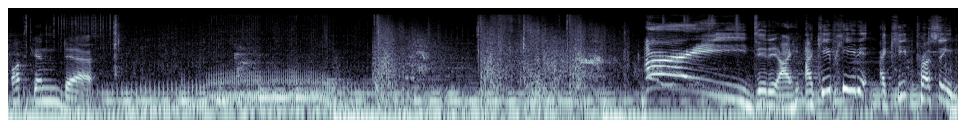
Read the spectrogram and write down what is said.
fucking death. I, I keep heat, I keep pressing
